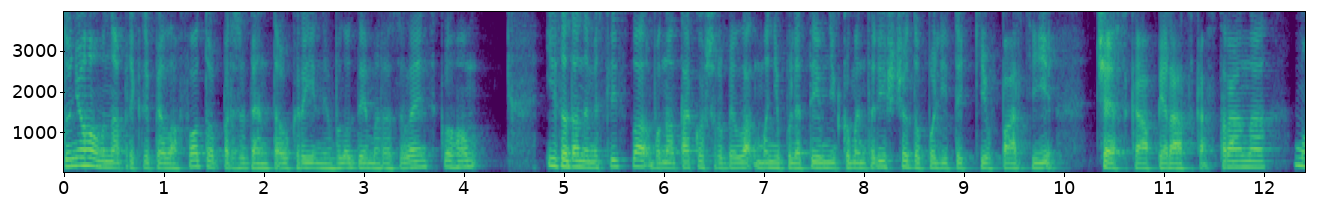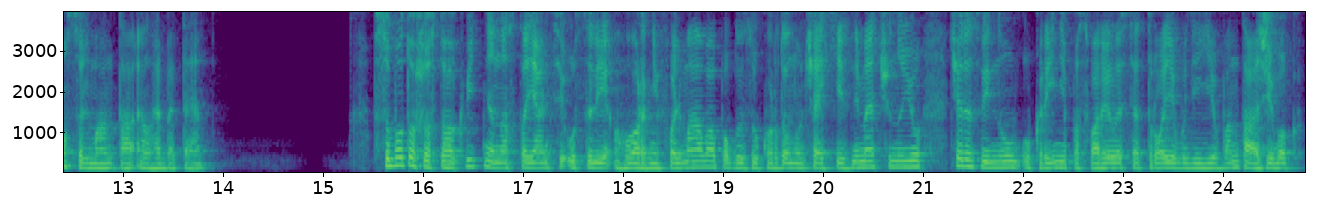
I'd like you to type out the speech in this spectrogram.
До нього вона прикріпила фото президента України Володимира Зеленського. І за даними слідства, вона також робила маніпулятивні коментарі щодо політиків партії Чеська піратська страна, мусульман та ЛГБТ. В суботу, 6 квітня, на стоянці у селі Горні Фольмава поблизу кордону Чехії з Німеччиною через війну в Україні посварилися троє водіїв вантажівок.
